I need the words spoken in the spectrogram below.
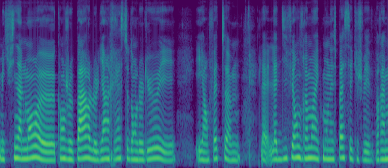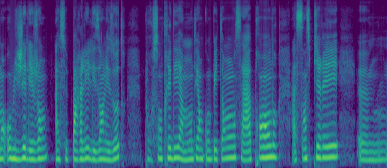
mais que finalement, euh, quand je pars, le lien reste dans le lieu. Et, et en fait, euh, la, la différence vraiment avec mon espace, c'est que je vais vraiment obliger les gens à se parler les uns les autres pour s'entraider, à monter en compétences, à apprendre, à s'inspirer. Euh,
